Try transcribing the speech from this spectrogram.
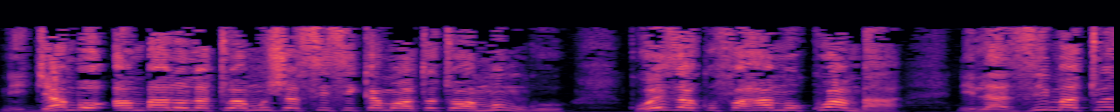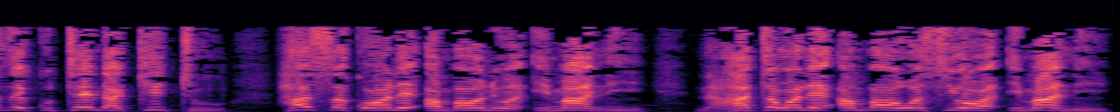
ni jambo ambalo latuamsha sisi kama watoto wa mungu kuweza kufahamu kwamba ni lazima tuweze kutenda kitu hasa kwa wale ambao ni wa imani na hata wale ambao wasio wa imani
